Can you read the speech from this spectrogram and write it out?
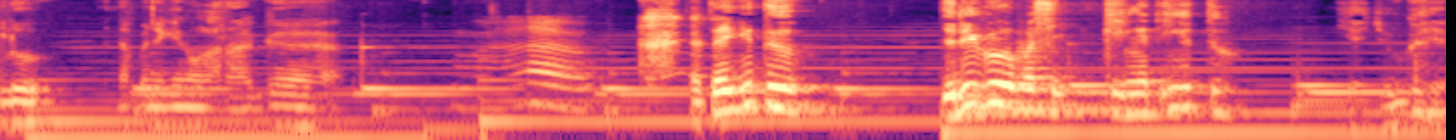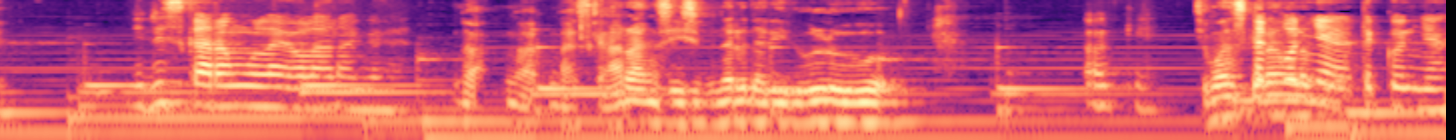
lu banyak-banyakin olahraga. Wow. Katanya gitu. Jadi gue masih keinget-inget tuh. Iya juga ya. Jadi sekarang mulai olahraga? Nggak nggak nggak sekarang sih sebenarnya dari dulu oke. Cuman sekarang tekunnya lebih, tekunnya.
